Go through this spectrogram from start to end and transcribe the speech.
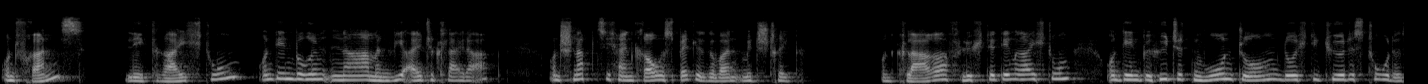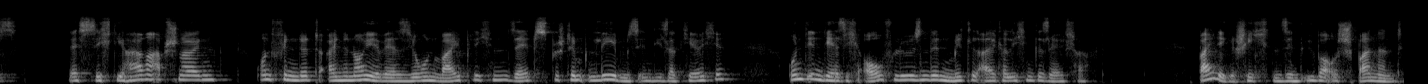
Und Franz legt Reichtum und den berühmten Namen wie alte Kleider ab und schnappt sich ein graues Bettelgewand mit Strick. Und Clara flüchtet den Reichtum und den behüteten Wohnturm durch die Tür des Todes, lässt sich die Haare abschneiden und findet eine neue Version weiblichen, selbstbestimmten Lebens in dieser Kirche und in der sich auflösenden mittelalterlichen Gesellschaft. Beide Geschichten sind überaus spannend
